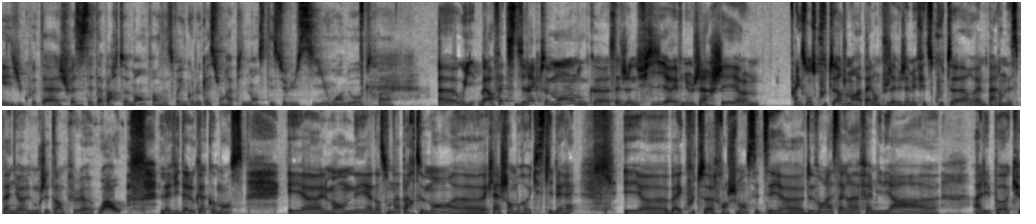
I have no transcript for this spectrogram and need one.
Et du coup tu as choisi cet appartement, enfin ça soit une colocation rapidement, c'était celui-ci ou un autre? Euh, oui, bah en fait directement, donc euh, cette jeune fille est venue me chercher euh, avec son scooter, je me rappelle, en plus j'avais jamais fait de scooter, elle me parlait en espagnol, donc j'étais un peu waouh, la vie d'Aloca commence. Et elle m'a emmenée dans son appartement avec la chambre qui se libérait. Et bah écoute, franchement, c'était devant la Sagrada Familia, à l'époque,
